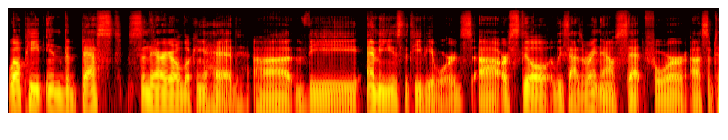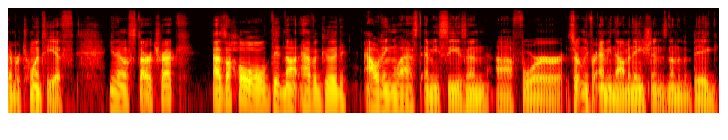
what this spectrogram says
Well, Pete, in the best scenario looking ahead, uh, the Emmys, the TV awards, uh, are still, at least as of right now, set for uh, September 20th. You know, Star Trek as a whole did not have a good outing last Emmy season uh, for certainly for Emmy nominations. None of the big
